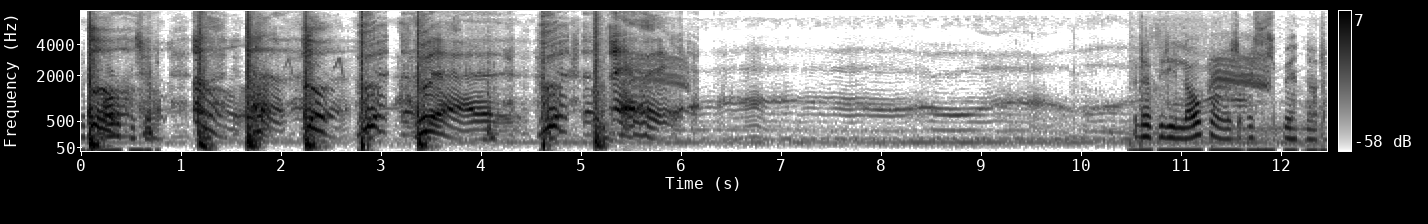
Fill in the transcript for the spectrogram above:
Mit dem Auge passiert. Wie die laufen, aber so richtig behindert.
